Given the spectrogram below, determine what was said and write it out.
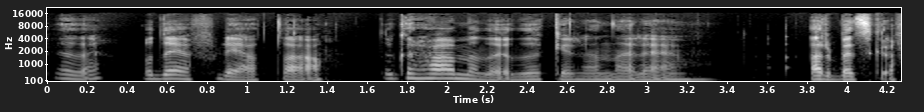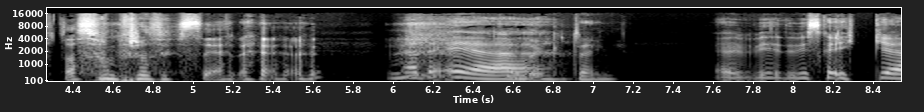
Det er det. Og det er fordi at da dere har med dere den der arbeidskrafta som produserer Ja, det er. Eh, vi, vi, skal ikke,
